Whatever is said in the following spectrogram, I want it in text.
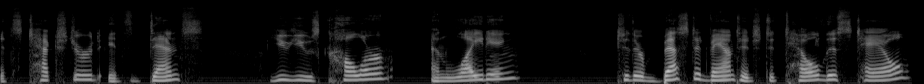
it's textured, it's dense. You use color and lighting to their best advantage to tell this tale.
